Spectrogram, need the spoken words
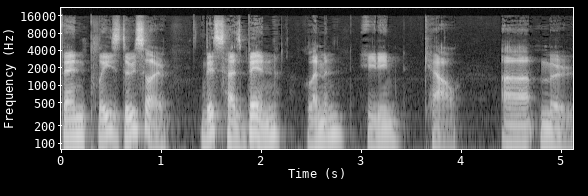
then please do so. This has been Lemon Eating Kow. Uh, moo.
